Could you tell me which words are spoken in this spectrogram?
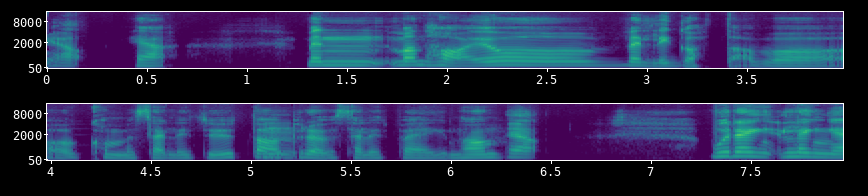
Ja. Men man har jo veldig godt av å komme seg litt ut, da, Mm. prøve seg litt på egen hånd. Ja. Hvor lenge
